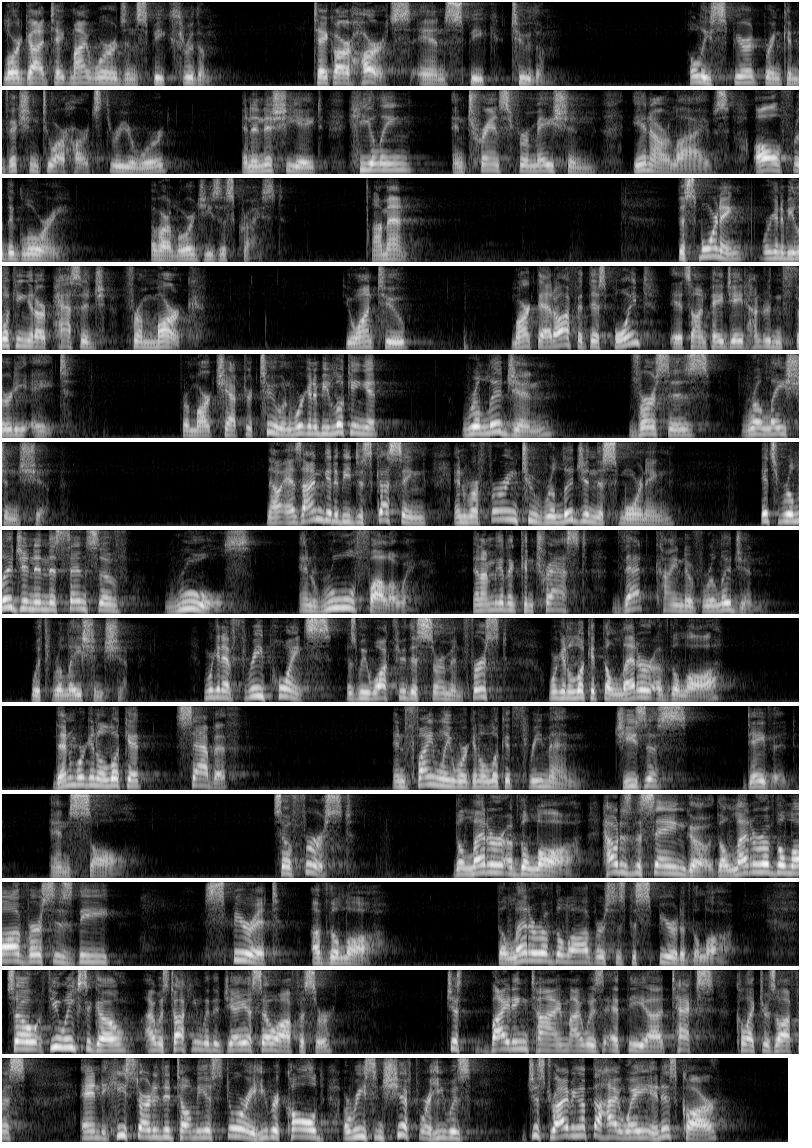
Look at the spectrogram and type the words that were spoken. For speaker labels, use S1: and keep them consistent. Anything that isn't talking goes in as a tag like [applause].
S1: Lord God, take my words and speak through them. Take our hearts and speak to them. Holy Spirit, bring conviction to our hearts through your word and initiate healing and transformation in our lives, all for the glory of our Lord Jesus Christ. Amen. This morning, we're going to be looking at our passage from Mark. If you want to mark that off at this point, it's on page 838 from Mark chapter 2. And we're going to be looking at religion versus relationship. Now, as I'm going to be discussing and referring to religion this morning, it's religion in the sense of rules and rule following. And I'm going to contrast that kind of religion with relationship. We're going to have three points as we walk through this sermon. First, we're going to look at the letter of the law. Then, we're going to look at Sabbath. And finally, we're going to look at three men Jesus, David, and Saul. So, first, the letter of the law. How does the saying go? The letter of the law versus the spirit of the law. The letter of the law versus the spirit of the law. So, a few weeks ago, I was talking with a JSO officer, just biding time. I was at the uh, tax collector's office, and he started to tell me a story. He recalled a recent shift where he was just driving up the highway in his car,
